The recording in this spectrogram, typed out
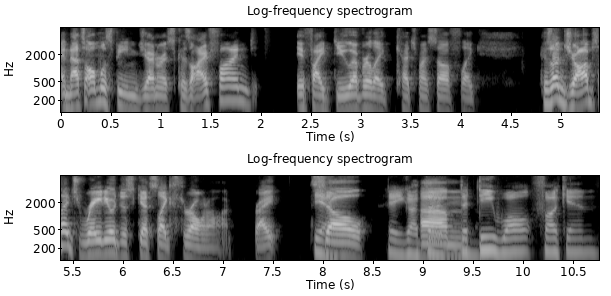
and that's almost being generous because I find if I do ever like catch myself like because on job sites radio just gets like thrown on, right? Yeah. So Yeah, you got the, Um, the DeWalt fucking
